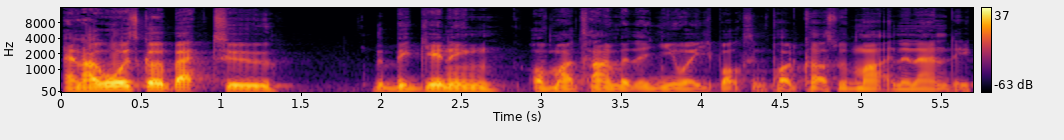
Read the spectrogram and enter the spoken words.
And I always go back to the beginning of my time at the New Age Boxing podcast with Martin and Andy,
